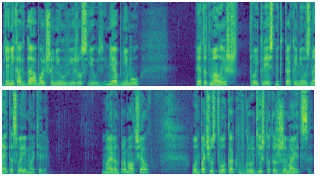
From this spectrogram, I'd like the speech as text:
Я никогда больше не увижу Сьюзи, не обниму. Этот малыш, твой крестник, так и не узнает о своей матери. Майрон промолчал. Он почувствовал, как в груди что-то сжимается.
